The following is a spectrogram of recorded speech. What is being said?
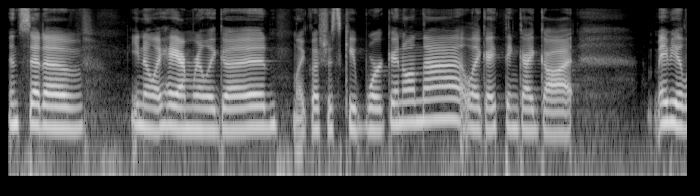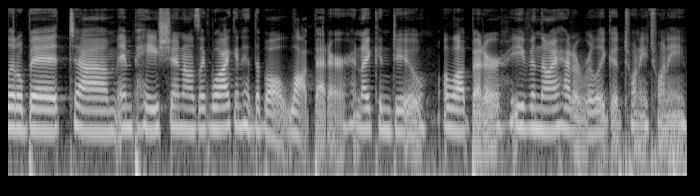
instead of, you know, like, hey, I'm really good, like let's just keep working on that. Like I think I got maybe a little bit um, impatient. I was like, well, I can hit the ball a lot better and I can do a lot better, even though I had a really good 2020.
